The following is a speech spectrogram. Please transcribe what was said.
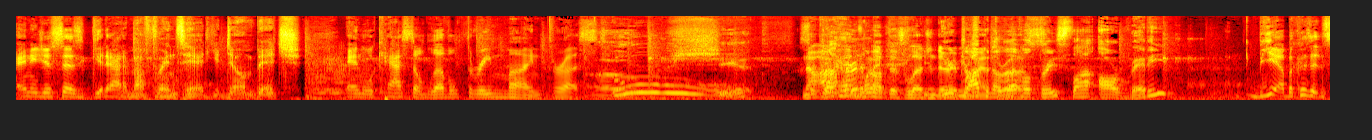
And he just says, Get out of my friend's head, you dumb bitch. And we'll cast a level 3 mind thrust. Oh, Ooh. Shit. Now, I dropping heard one- about this legendary You're dropping mind a level 3 slot already? Yeah, because it's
